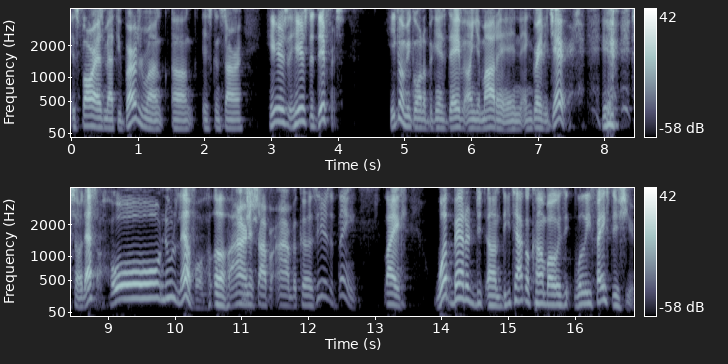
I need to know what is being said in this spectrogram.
as far as Matthew Bergeron um, is concerned, here's here's the difference. He's gonna be going up against David Onyemata and, and Grady Jarrett. so that's a whole new level of iron and sharper iron. Because here's the thing, like, what better D, um, D tackle combo is will he face this year?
